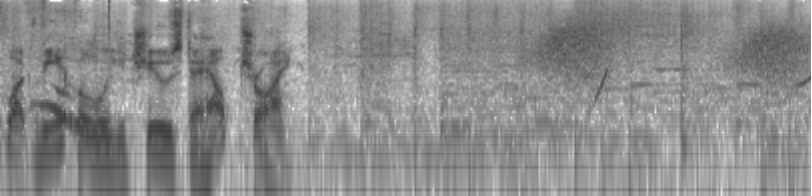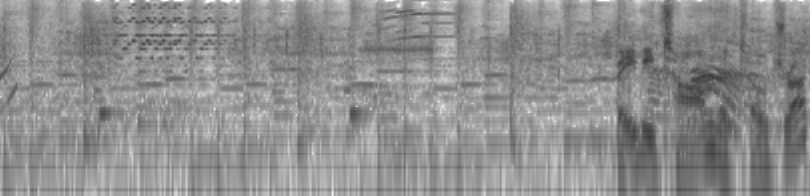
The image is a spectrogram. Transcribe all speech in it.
What vehicle will you choose to help Troy? Baby Tom, the tow truck?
